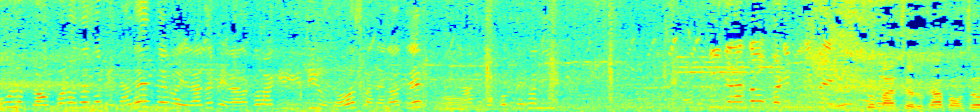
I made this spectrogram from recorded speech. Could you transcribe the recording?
उसले भ्लग बनाउँदैछ भेनाले त्यही भएर चाहिँ भेनाको लागि इजी हुनुहोस् भनेर चाहिँ। हामीले बोकेको नि। हामी दुईजना त अगाडि पुगिसकेको यस्तो मान्छेहरू कहाँ पाउँछौ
